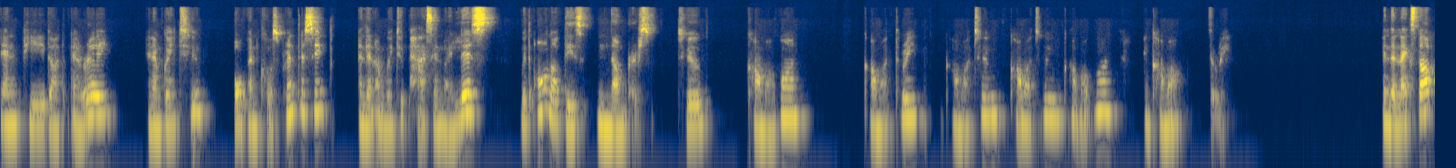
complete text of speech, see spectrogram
np.array, and I'm going to open close parenthesis, and then I'm going to pass in my list with all of these numbers, 2, comma 1, comma 3, comma 2, comma 2, comma 1, and comma 3. In the next step,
